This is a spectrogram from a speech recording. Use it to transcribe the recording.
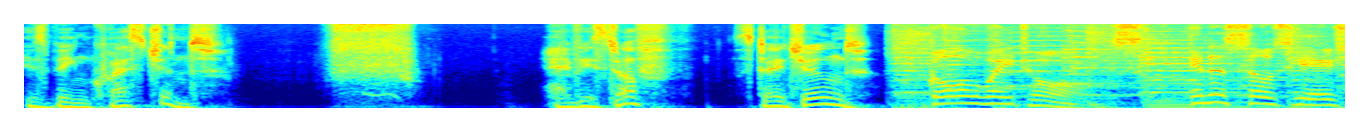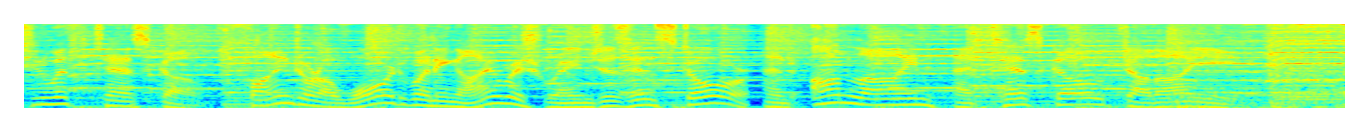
is being questioned. Heavy stuff. Stay tuned. Galway Talks, in association with Tesco. Find our award winning Irish ranges in store and online at tesco.ie.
